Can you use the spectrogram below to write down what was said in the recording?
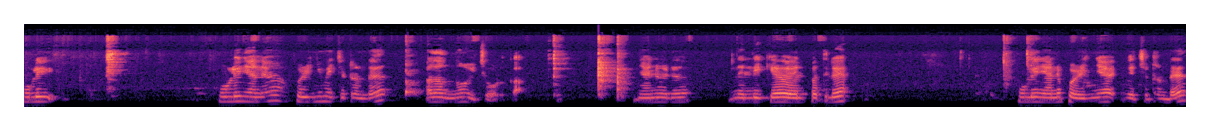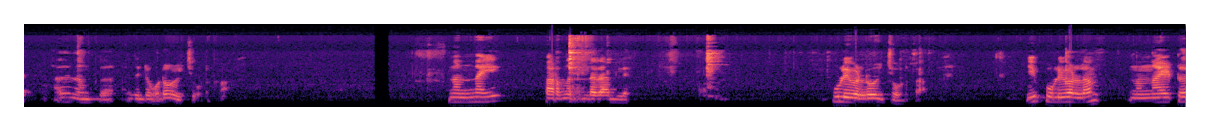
പുളി പുളി ഞാൻ പിഴിഞ്ഞ് വെച്ചിട്ടുണ്ട്. അതൊന്നും ഒഴിച്ചു കൊടുക്കാം ഞാനൊരു നെല്ലിക്ക വലുപ്പത്തിൽ പുളി ഞാൻ പിഴിഞ്ഞ് വെച്ചിട്ടുണ്ട്. അത് നമുക്ക് ഇതിന്റെ കൂടെ ഒഴിച്ചു കൊടുക്കാം. നന്നായി പറന്നിട്ടുണ്ട് അതാണല്ലേ പുളിവെള്ളം ഒഴിച്ചു കൊടുക്കാം ഈ പുളിവെള്ളം നന്നായിട്ട്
